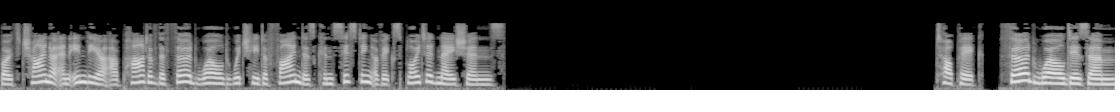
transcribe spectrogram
both China and India are part of the Third World which he defined as consisting of exploited nations. Third Worldism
